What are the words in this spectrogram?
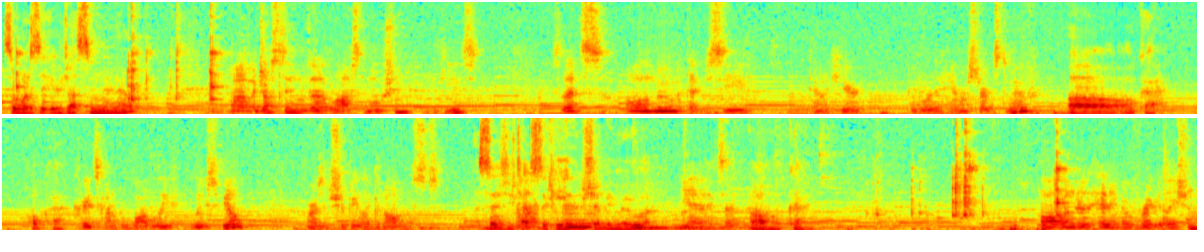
So what is it you're adjusting there now? I'm adjusting the lost motion in the keys. So that's all the movement that you see down here before the hammer starts to move. Oh, okay. Okay. Creates kind of a wobbly, loose feel, whereas it should be like an almost. As soon as you touch the key, there should be movement. Yeah, exactly. Oh, okay. All under the heading of regulation.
